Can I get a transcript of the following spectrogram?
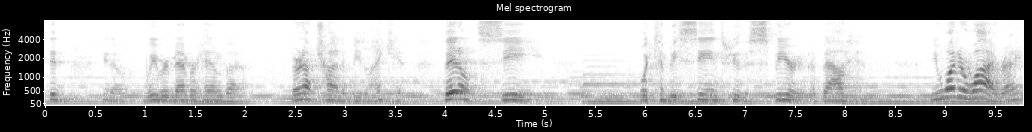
Did, you know, we remember him, but they're not trying to be like him. They don't see what can be seen through the Spirit about him. You wonder why, right?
